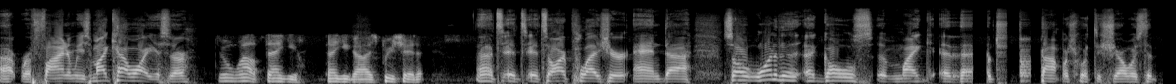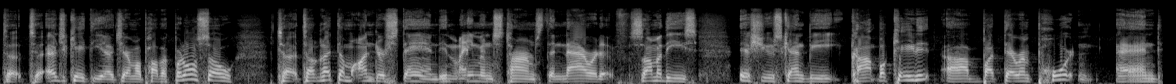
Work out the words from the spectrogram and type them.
uh, refineries. Mike, how are you, sir? Doing well. Thank you. Thank you, guys. Appreciate it. Uh, it's, it's it's our pleasure, and uh, so one of the uh, goals, uh, Mike, uh, that we're accomplish with the show is to, to, to educate the uh, general public, but also to, to let them understand in layman's terms the narrative. Some of these issues can be complicated, uh, but they're important. And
